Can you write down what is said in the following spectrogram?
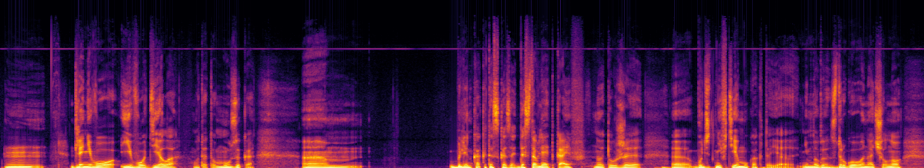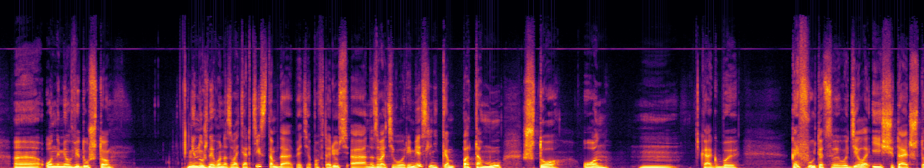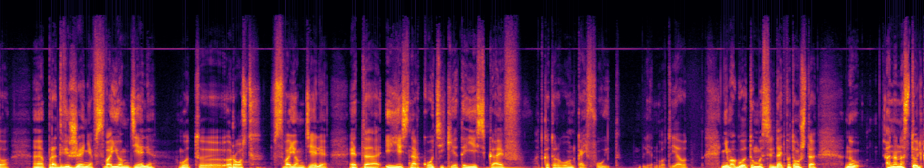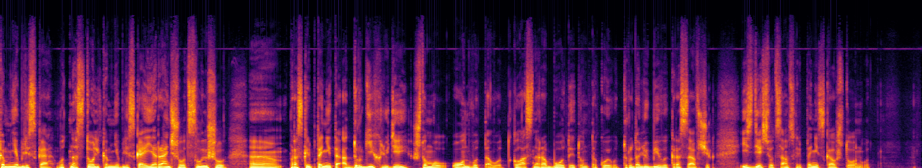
для него его дело, вот эта музыка, эм, Блин, как это сказать? Доставляет кайф, но это уже э, будет не в тему как-то. Я немного с другого начал. Но э, он имел в виду, что не нужно его назвать артистом, да, опять я повторюсь, а называть его ремесленником, потому что он м, как бы кайфует от своего дела и считает, что э, продвижение в своем деле, вот э, рост в своем деле, это и есть наркотики, это и есть кайф от которого он кайфует. Блин, вот я вот не могу эту мысль дать, потому что, ну, она настолько мне близка, вот настолько мне близка, и я раньше вот слышал э, про скриптонита от других людей, что, мол, он вот там вот классно работает, он такой вот трудолюбивый красавчик, и здесь вот сам скриптонит сказал, что он вот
